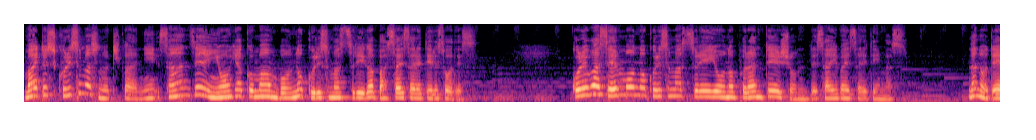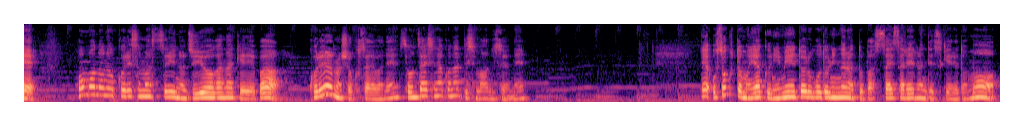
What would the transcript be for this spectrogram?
毎年クリスマスの期間に3400万本のクリスマスツリーが伐採されているそうです。これは専門のクリスマスツリー用のプランテーションで栽培されています。なので本物のクリスマスツリーの需要がなければこれらの植栽はね存在しなくなってしまうんですよね。で遅くとも約2メートルほどになると伐採されるんですけれども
